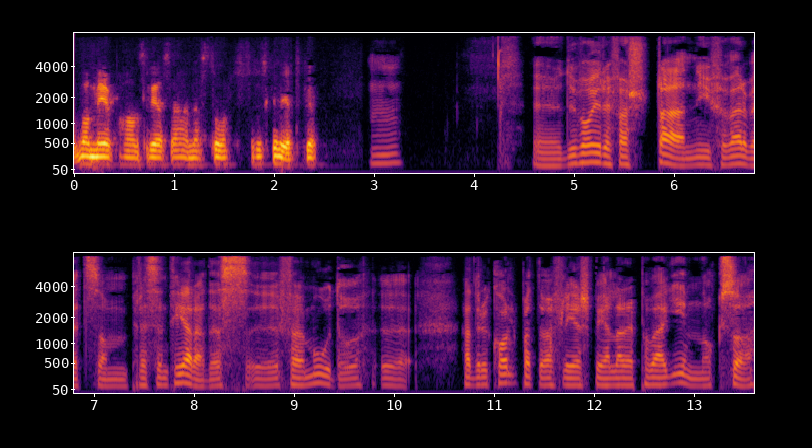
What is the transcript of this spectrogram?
vara med på hans resa här nästa år. Så det ska bli jättekul. Mm. Eh, du var ju det första nyförvärvet som presenterades eh, för Modo. Eh, hade du koll på att det var fler spelare på väg in också?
